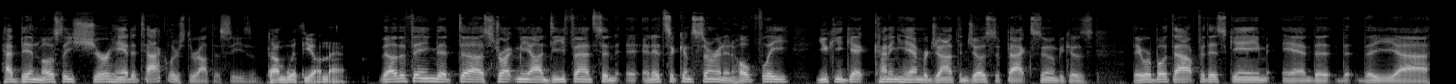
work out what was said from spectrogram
have been mostly sure handed tacklers throughout the season. I'm with you on that. The other thing that uh, struck me on defense, and and it's a concern, and hopefully you can get Cunningham or Jonathan Joseph back soon because they were both out for this game, and the the, the uh,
